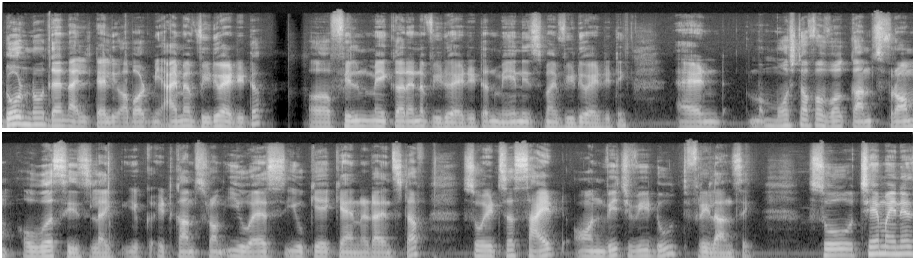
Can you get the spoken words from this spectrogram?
don't know then i'll tell you about me i'm a video editor film maker and a video editor main is my video editing and most of a work comes from overseas like it comes from U S U K Canada and stuff so it's a site on which we do freelancing so छः महीने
